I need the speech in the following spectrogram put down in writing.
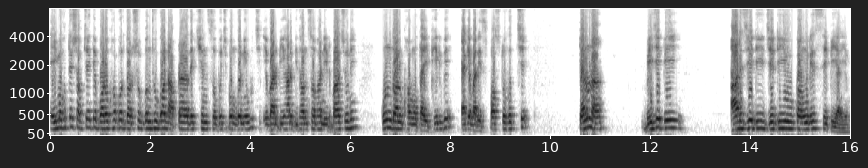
এই মুহূর্তে সবচাইতে বড় খবর, দর্শক বন্ধুগণ, আপনারা দেখছেন সবুজবঙ্গ নিউজ। এবার বিহার বিধানসভা নির্বাচনে কোন দল ক্ষমতায় ফিরবে, একেবারে স্পষ্ট হচ্ছে। কেননা, BJP, RJD, JDU, Congress, CPIM.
